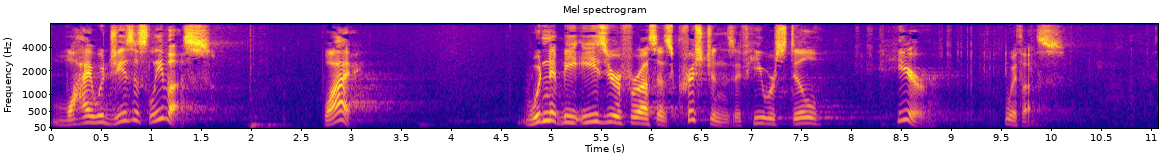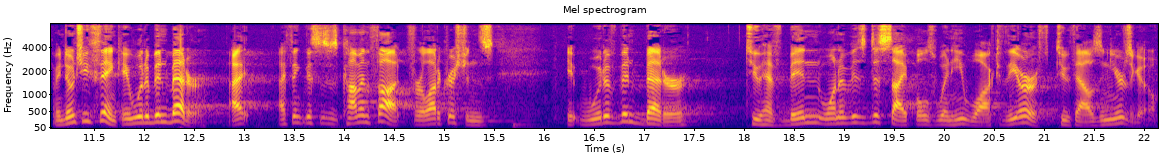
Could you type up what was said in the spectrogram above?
Why would Jesus leave us? Why? Wouldn't it be easier for us as Christians if he were still here with us? I mean, don't you think it would have been better? I, I think this is a common thought for a lot of Christians. It would have been better to have been one of his disciples when he walked the earth 2,000 years ago.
